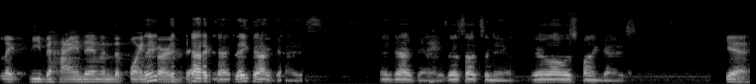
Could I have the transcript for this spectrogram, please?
like be behind him in the point they, guard. they got guys. They got guys. They got guys. That's Ateneo. They'll always find guys. Yeah.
